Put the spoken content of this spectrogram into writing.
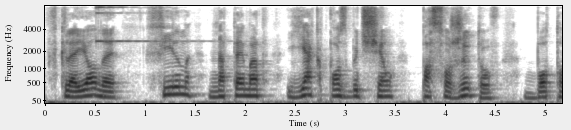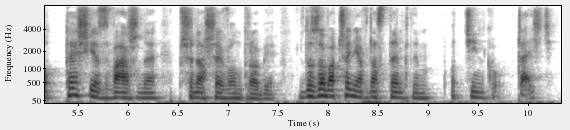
wklejony film na temat, jak pozbyć się pasożytów, bo to też jest ważne przy naszej wątrobie. Do zobaczenia w następnym odcinku. Cześć!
